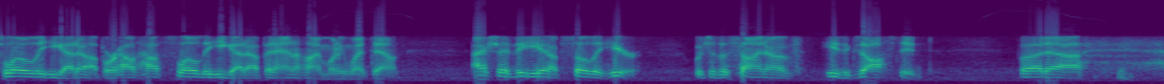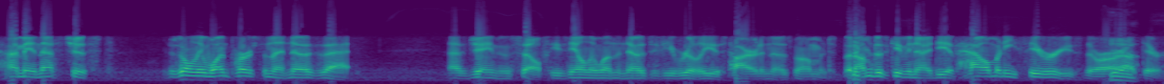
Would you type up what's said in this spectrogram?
slowly he got up, or how how slowly he got up at Anaheim when he went down. Actually, I think he got up slowly here, which is a sign of he's exhausted. But uh, I mean, that's just there's only one person that knows that. That's James himself. He's the only one that knows if he really is tired in those moments. But I'm just giving an idea of how many theories there are Yeah. out there.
